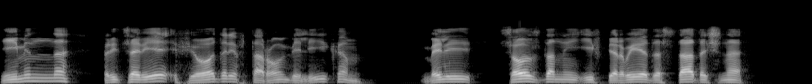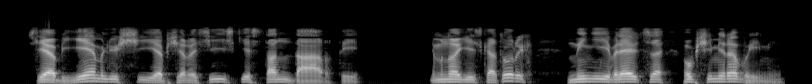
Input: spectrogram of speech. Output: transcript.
Именно при царе Федоре II Великом были созданы и впервые достаточно всеобъемлющие общероссийские стандарты, многие из которых ныне являются общемировыми.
